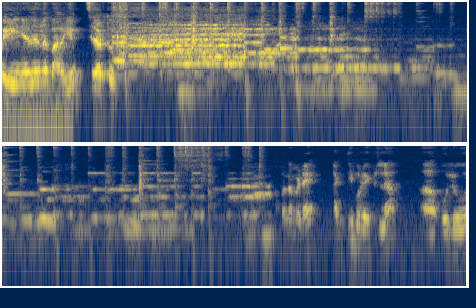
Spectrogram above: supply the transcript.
പിഴിഞ്ഞത് എന്ന് പറയും നമ്മുടെ അടിപൊളിയായിട്ടുള്ള ഉലുവ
